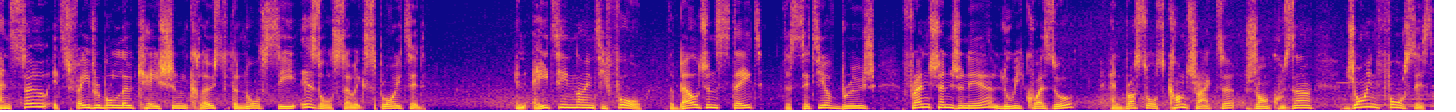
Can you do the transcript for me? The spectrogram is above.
and so its favourable location close to the North Sea is also exploited. In 1894, the Belgian state, the city of Bruges, French engineer Louis Coiseau, and Brussels contractor Jean Cousin joined forces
